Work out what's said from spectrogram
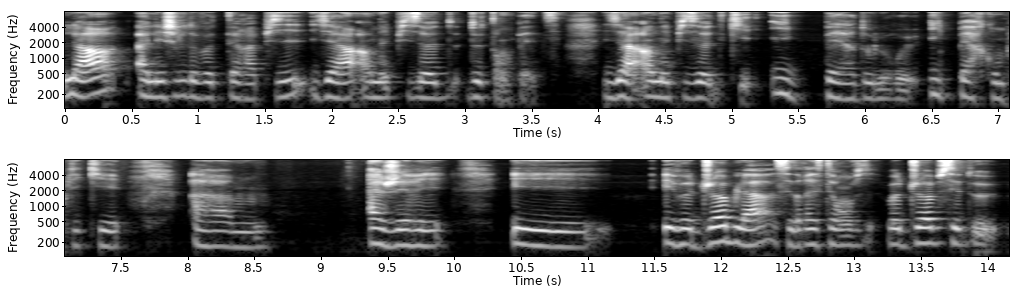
Là, à l'échelle de votre thérapie, il y a un épisode de tempête. Il y a un épisode qui est hyper douloureux, hyper compliqué à, gérer. Et, et votre job là, c'est de rester en vie. Votre job, c'est de,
